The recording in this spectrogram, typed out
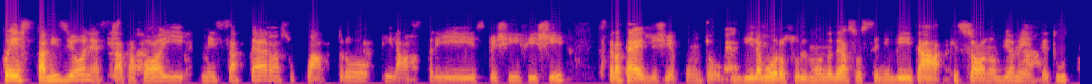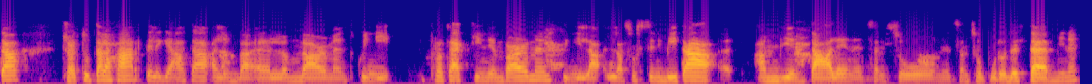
questa visione è stata poi messa a terra su quattro pilastri specifici strategici appunto di lavoro sul mondo della sostenibilità che sono ovviamente tutta, cioè tutta la parte legata all'environment, quindi protecting the environment, quindi la, la sostenibilità ambientale nel senso, nel senso, puro del termine,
